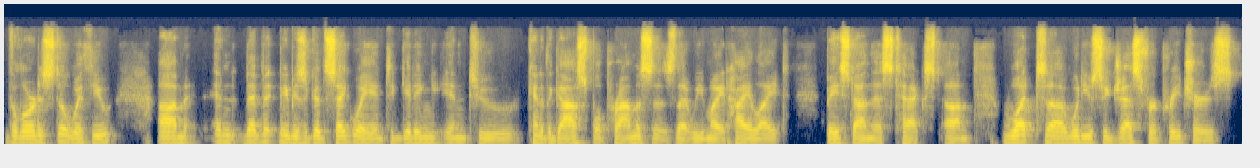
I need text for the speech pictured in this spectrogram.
the Lord is still with you. Um, and that maybe is a good segue into getting into kind of the gospel promises that we might highlight based on this text. Um, what uh, would you suggest for preachers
